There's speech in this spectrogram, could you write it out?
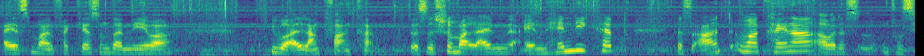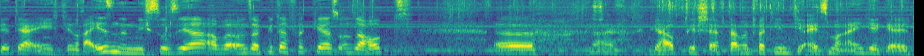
Eisenbahnverkehrsunternehmer überall langfahren kann. Das ist schon mal ein, ein Handicap. Das ahnt immer keiner, aber das interessiert ja eigentlich den Reisenden nicht so sehr. Aber unser Güterverkehr ist unser Haupt, äh, na, Hauptgeschäft. Damit verdient die Eisenbahn eigentlich ihr Geld.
